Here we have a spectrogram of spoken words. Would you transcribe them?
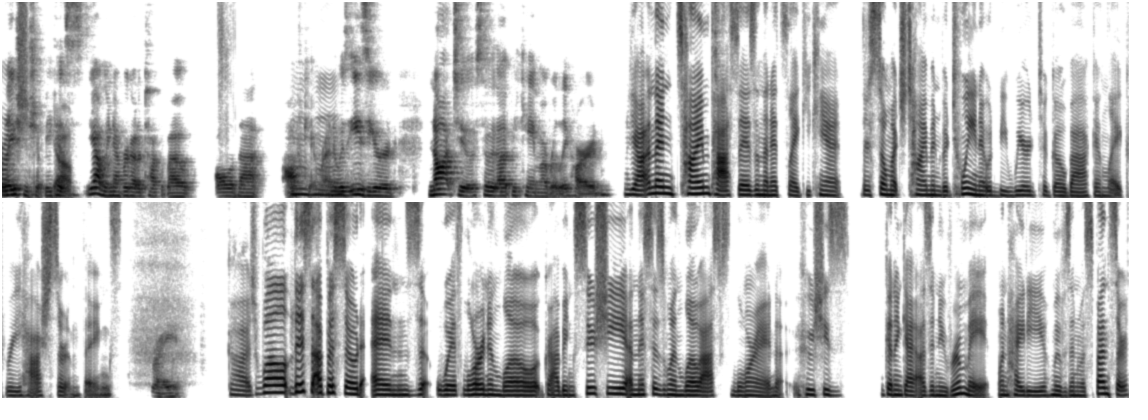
relationship Friendship, yeah. because yeah, we never got to talk about all of that off camera and it Mhm. was easier not to so that became a really hard Yeah. And then time passes, and then it's like you can't, there's so much time in between. It would be weird to go back and like rehash certain things. right Gosh. Well, this episode ends with Lauren and Lo grabbing sushi. And this is when Lo asks Lauren who she's going to get as a new roommate when Heidi moves in with Spencer.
